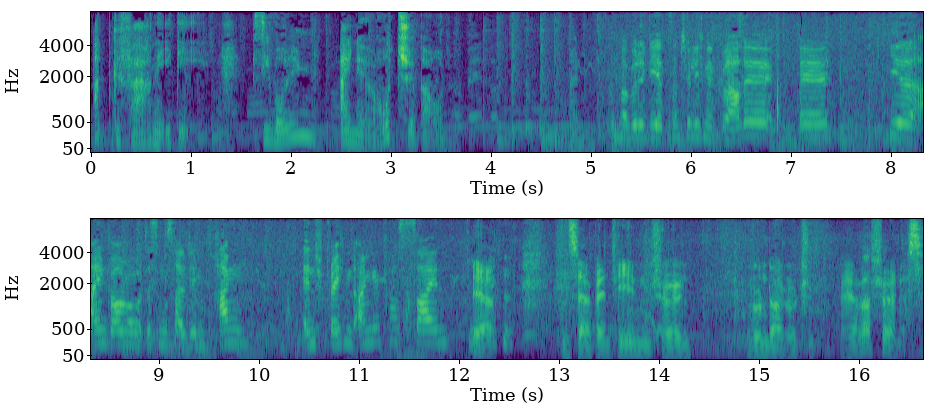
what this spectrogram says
abgefahrene Idee. Sie wollen eine Rutsche bauen. Und man würde die jetzt natürlich nicht gerade äh, hier einbauen, das muss halt dem Hang entsprechend angepasst sein. Ja, ein Serpentin schön runterrutschen. Wäre was Schönes.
